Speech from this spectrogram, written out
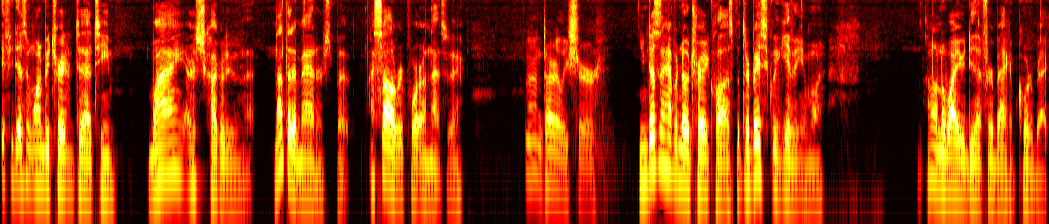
if he doesn't want to be traded to that team? Why are Chicago doing that? Not that it matters, but I saw a report on that today. Not entirely sure. He doesn't have a no trade clause, but they're basically giving him one. I don't know why you would do that for a backup quarterback.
